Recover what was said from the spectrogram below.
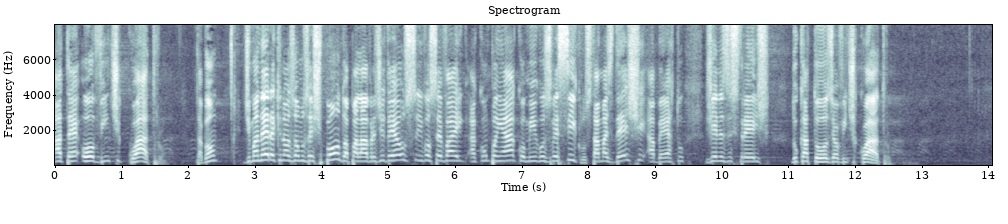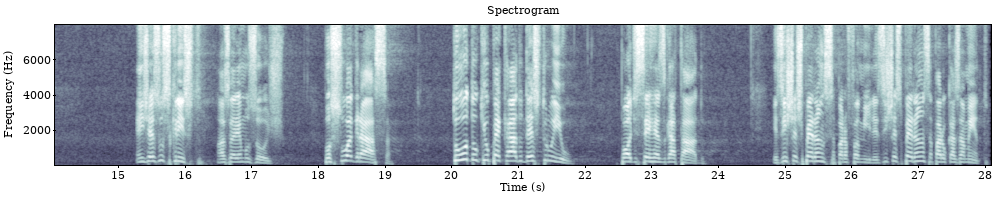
até o 24, tá bom? De maneira que nós vamos expondo a palavra de Deus e você vai acompanhar comigo os versículos, tá? Mas deixe aberto Gênesis 3, do 14 ao 24. Em Jesus Cristo, nós veremos hoje, por sua graça, tudo o que o pecado destruiu pode ser resgatado Existe esperança para a família, existe esperança para o casamento.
